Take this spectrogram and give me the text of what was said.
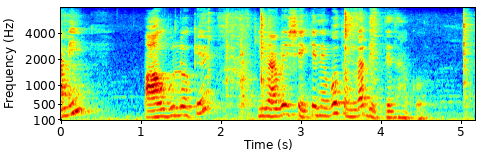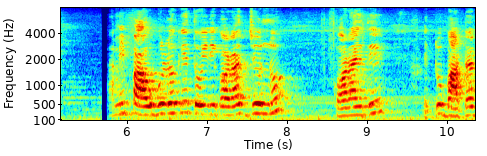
আমি পাওগুলোকে কীভাবে সেঁকে নেব তোমরা দেখতে থাকো। আমি পাওগুলোকে তৈরি করার জন্য কড়াইতে একটু বাটার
